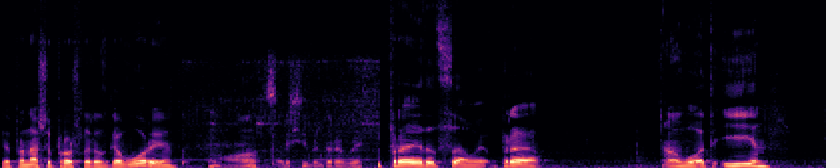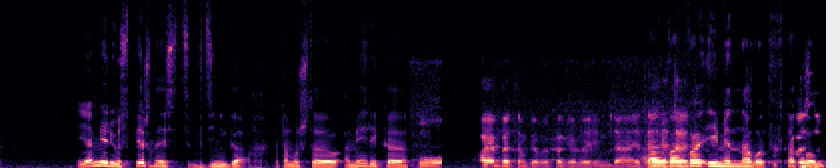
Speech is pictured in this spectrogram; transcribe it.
И вот про наши прошлые разговоры. О, спасибо, дорогой. Про этот самый... Про... Вот. И... Я меряю успешность в деньгах, потому что Америка... О Давай об этом поговорим, да. Это, а, это в, именно вот в таком...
